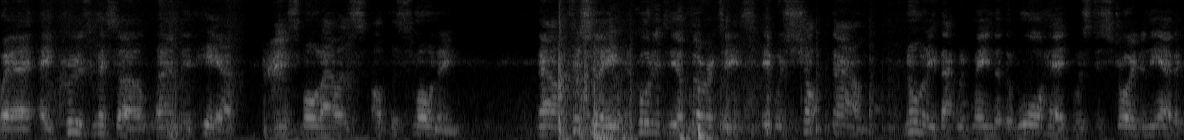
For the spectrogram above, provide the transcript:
where a cruise missile landed here in the small hours of this morning. Now, officially, according to the authorities, it was shot down. Normally, that would mean that the warhead was destroyed in the air, but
